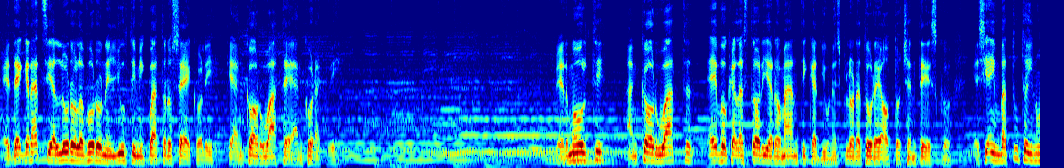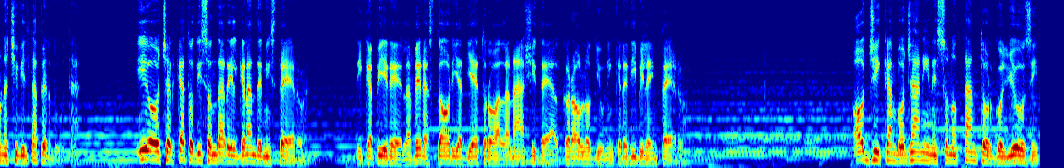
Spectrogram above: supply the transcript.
Ed è grazie al loro lavoro negli ultimi quattro secoli che Angkor Wat è ancora qui. Per molti, Angkor Wat evoca la storia romantica di un esploratore ottocentesco che si è imbattuto in una civiltà perduta. Io ho cercato di sondare il grande mistero, di capire la vera storia dietro alla nascita e al crollo di un incredibile impero. Oggi i cambogiani ne sono tanto orgogliosi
